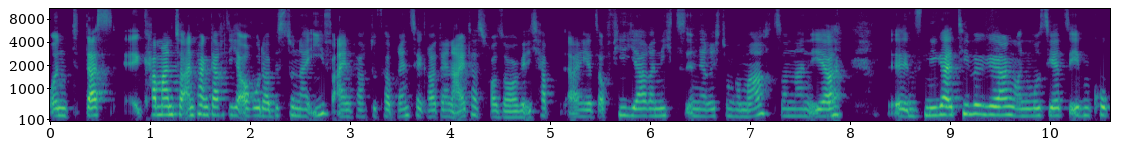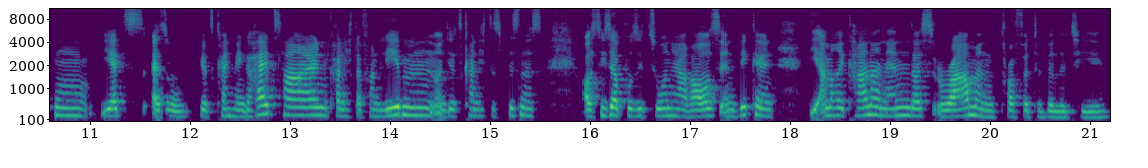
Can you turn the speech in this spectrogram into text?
Und das äh, kann man zu Anfang dachte ich auch, oder bist du naiv einfach, du verbrennst ja gerade deine Altersvorsorge. Ich habe äh, jetzt auch vier Jahre nichts in der Richtung gemacht, sondern eher ins Negative gegangen und muss jetzt eben gucken, jetzt, also jetzt kann ich mir ein Gehalt zahlen, kann ich davon leben und jetzt kann ich das Business aus dieser Position heraus entwickeln. Die Amerikaner nennen das Ramen Profitability.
